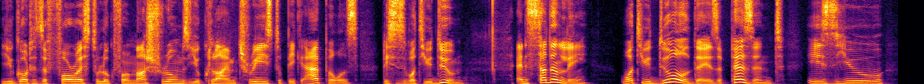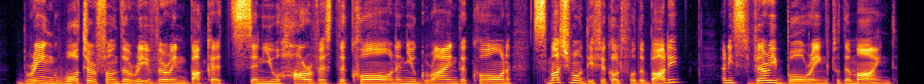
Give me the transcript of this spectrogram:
You go to the forest to look for mushrooms, you climb trees to pick apples. This is what you do. And suddenly, what you do all day as a peasant is you bring water from the river in buckets and you harvest the corn and you grind the corn. It's much more difficult for the body and it's very boring to the mind.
